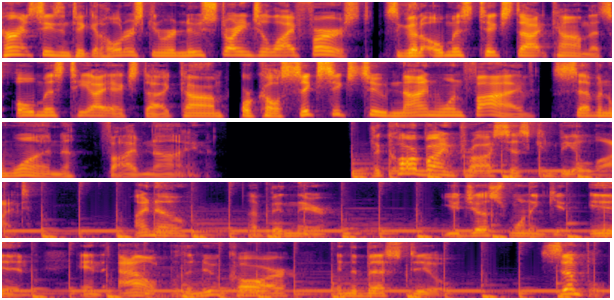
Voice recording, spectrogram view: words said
Current season ticket holders can renew starting July 1st. So go to OleMissTix.com. That's OleMissTix.com or call 662 915 7159. The car buying process can be a lot. I know, I've been there. You just want to get in and out with a new car and the best deal. Simple.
